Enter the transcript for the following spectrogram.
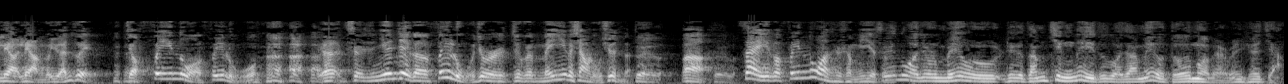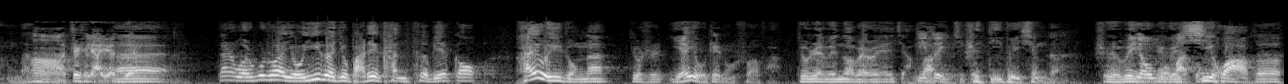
两两个原罪 叫非诺非鲁。呃，是您这个非鲁就是这个没一个像鲁迅的。对了啊，对了。再一个非诺是什么意思？非诺就是没有这个咱们境内的作家没有得诺贝尔文学奖的啊，这是俩原罪。但是我不是说有一个就把这个看得特别高，还有一种呢，就是也有这种说法，就认为诺贝尔文学奖吧是敌对性的，是为这个西化和。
